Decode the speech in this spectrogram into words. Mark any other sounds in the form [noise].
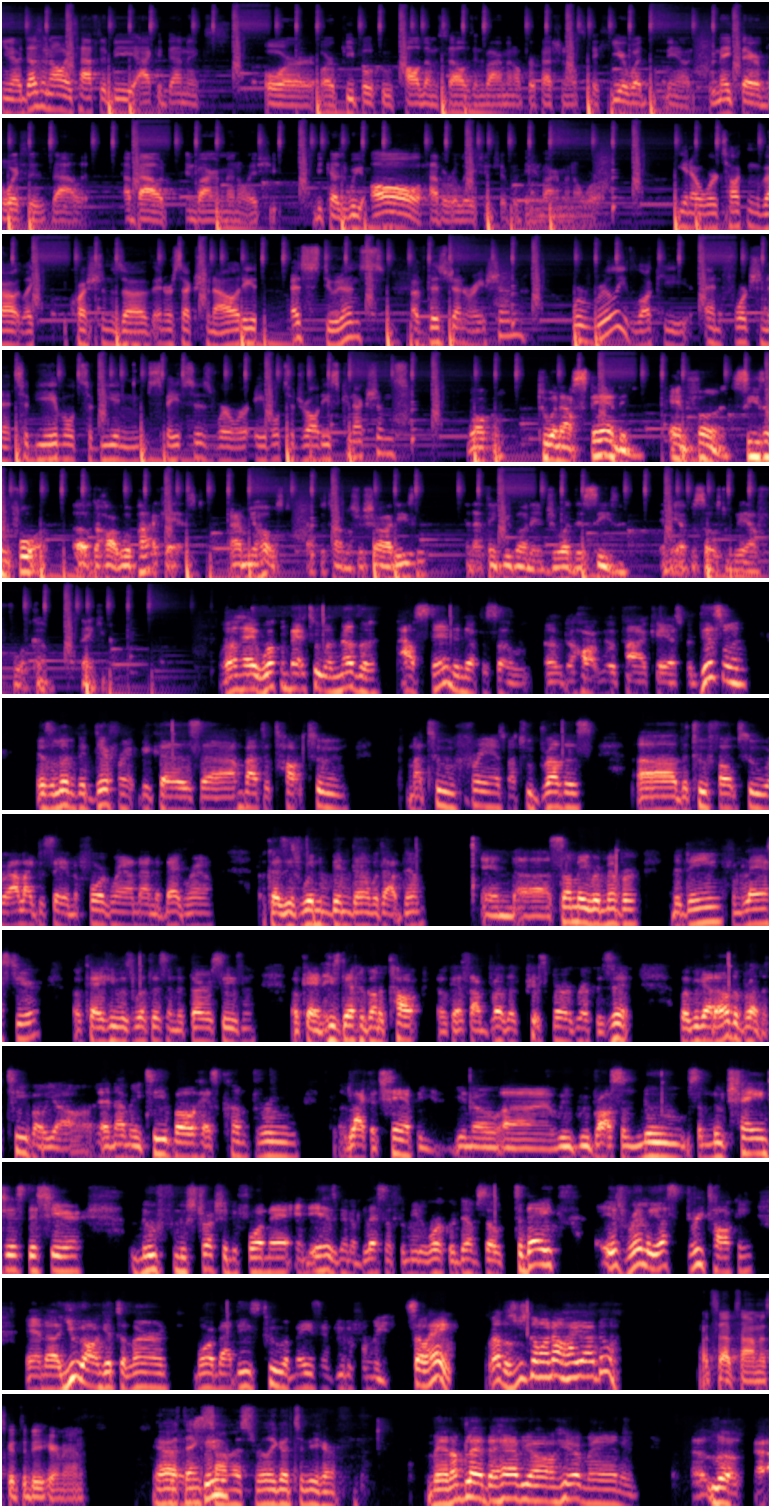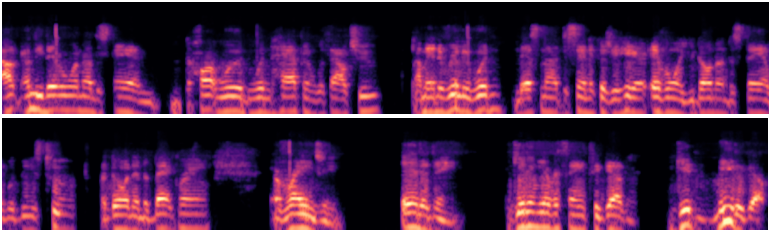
you know, it doesn't always have to be academics or or people who call themselves environmental professionals to hear what you know to make their voices valid about environmental issues because we all have a relationship with the environmental world. You know we're talking about like questions of intersectionality. As students of this generation we're really lucky and fortunate to be able to be in spaces where we're able to draw these connections. Welcome to an outstanding and fun season four of the Heartwood Podcast. I'm your host, Dr. Thomas Rashad Easley, and I think you're going to enjoy this season and the episodes that we have forthcoming. Thank you. Well, hey, welcome back to another outstanding episode of the Heartwood Podcast. But this one is a little bit different because uh, I'm about to talk to my two friends, my two brothers, uh, the two folks who are, I like to say, in the foreground, not in the background, because this wouldn't have been done without them. And uh, some may remember Nadeem from last year. Okay, he was with us in the third season. Okay, and he's definitely going to talk. Okay, that's our brother Pittsburgh represent. But we got other brother Thibault, y'all, and I mean Thibault has come through like a champion. You know, uh, we we brought some new some new changes this year, new new structure, new format, and it has been a blessing for me to work with them. So today it's really us three talking, and uh, you all get to learn more about these two amazing, beautiful men. So, hey, brothers, what's going on? How y'all doing? What's up, Thomas? Good to be here, man. Yeah, thanks, See? Thomas. Really good to be here. Man, I'm glad to have y'all here, man. And uh, look, I, I, need everyone to understand the Heartwood wouldn't happen without you. I mean, it really wouldn't. That's not just saying because you're here. Everyone, you don't understand what these two are doing in the background, arranging, editing, getting everything together getting me together,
